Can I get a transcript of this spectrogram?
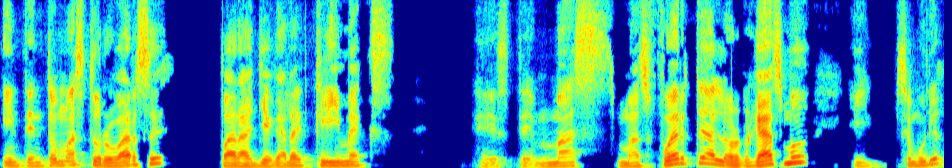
intentó masturbarse para llegar al clímax este, más, más fuerte, al orgasmo, y se murió.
